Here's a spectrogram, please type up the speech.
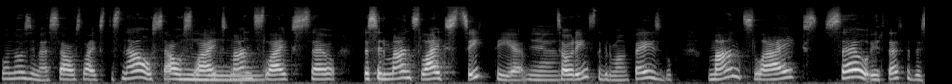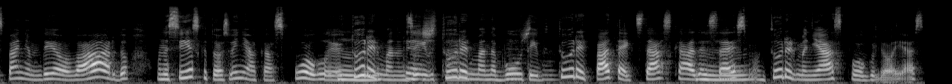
ko nozīmē savs laiks. Tas nav savs mm. laiks, mans laiks sev. Tas ir mans laiks citiem, Jā. caur Instagram un Facebook. Mans laiks sev ir tad, kad es paņemu Dieva vārdu un es ieskatos viņā kā spoguli. Jo mm, tur ir mana dzīve, tā, tur ir mana būtība, tur ir pateikts tas, kāda es mm. esmu, un tur ir man jāspoguļojas.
